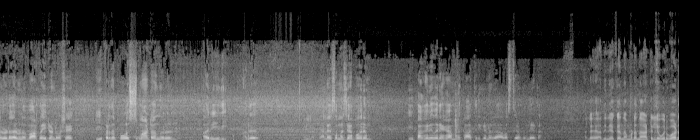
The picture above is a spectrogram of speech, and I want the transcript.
ഒരുപാട് കാര്യങ്ങൾ വാർത്ത ചെയ്തിട്ടുണ്ട് പക്ഷേ ഈ പറഞ്ഞ പോസ്റ്റ്മോർട്ടം എന്നൊരു ആ രീതി അത് തലേദിവസം മരിച്ചാൽ പോലും ഈ പകൽ വരെയൊക്കെ നമ്മൾ കാത്തിരിക്കേണ്ട ഒരു അവസ്ഥയുണ്ട് അല്ലേ ഏട്ടാ? അല്ലെ? അതിനെയൊക്കെ നമ്മുടെ നാട്ടിൽ ഒരുപാട്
